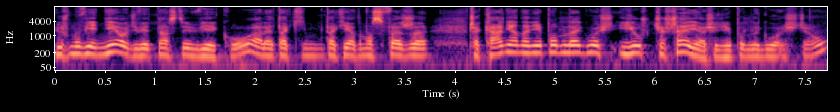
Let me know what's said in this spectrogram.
już mówię nie o XIX wieku, ale takim, takiej atmosferze czekania na niepodległość i już cieszenia się niepodległością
